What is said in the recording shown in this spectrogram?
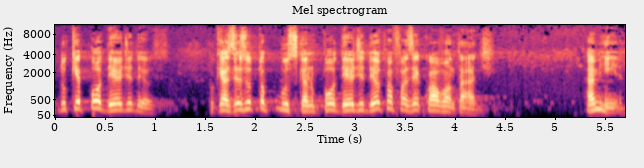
do que poder de Deus. Porque às vezes eu estou buscando poder de Deus para fazer qual vontade? a minha.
